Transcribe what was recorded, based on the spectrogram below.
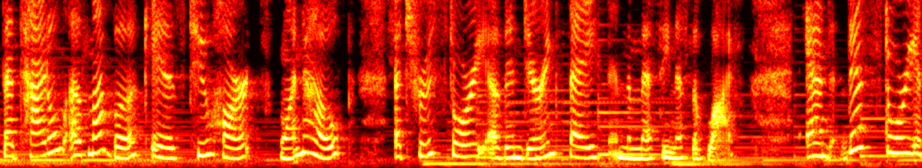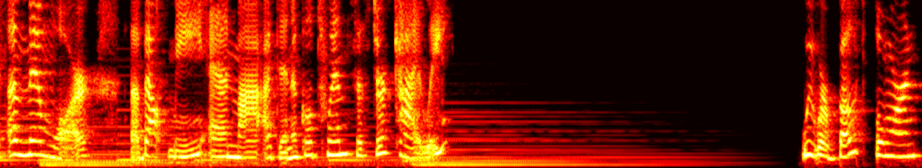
The title of my book is Two Hearts, One Hope A True Story of Enduring Faith in the Messiness of Life. And this story is a memoir about me and my identical twin sister, Kylie. We were both born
